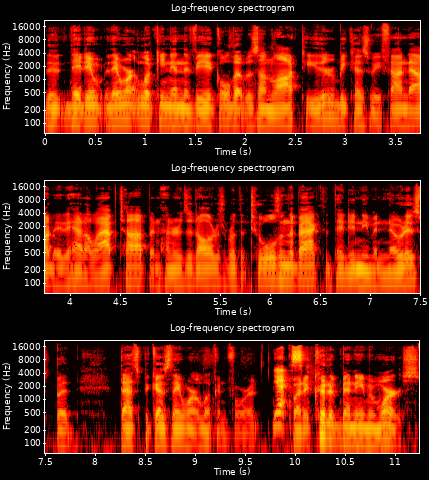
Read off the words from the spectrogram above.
They, they didn't. They weren't looking in the vehicle that was unlocked either, because we found out it had a laptop and hundreds of dollars worth of tools in the back that they didn't even notice. But that's because they weren't looking for it. Yes. But it could have been even worse.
